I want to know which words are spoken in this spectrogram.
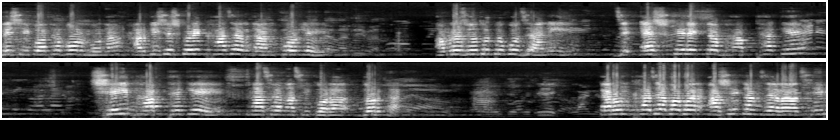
বেশি কথা বলব না আর বিশেষ করে খাজার গান করলে আমরা যতটুকু জানি যে এশকের একটা ভাব থাকে সেই ভাব থেকে নাচানাচি করা দরকার। কারণ খাজা বাবার আশেকান যারা আছেন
